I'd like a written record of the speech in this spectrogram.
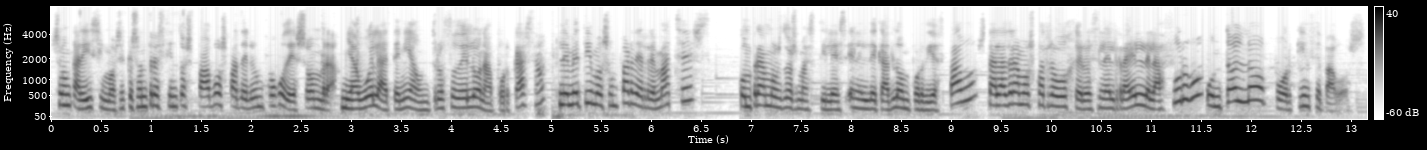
son carísimos, es que son 300 pavos para tener un poco de sombra. Mi abuela tenía un trozo de lona por casa, le metimos un par de remaches compramos dos mástiles en el Decathlon por 10 pavos, taladramos cuatro agujeros en el raíl de la furgo, un toldo por 15 pavos.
